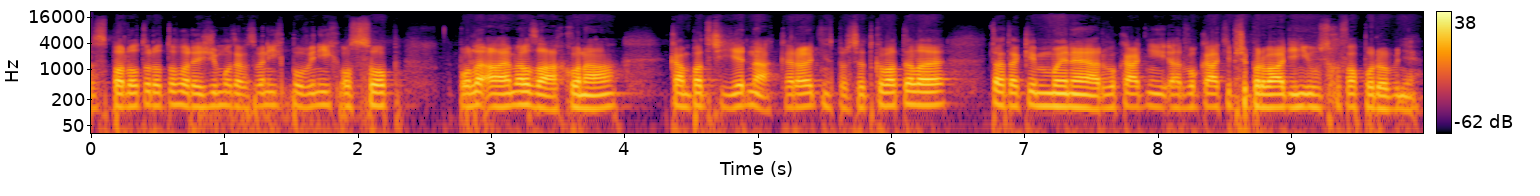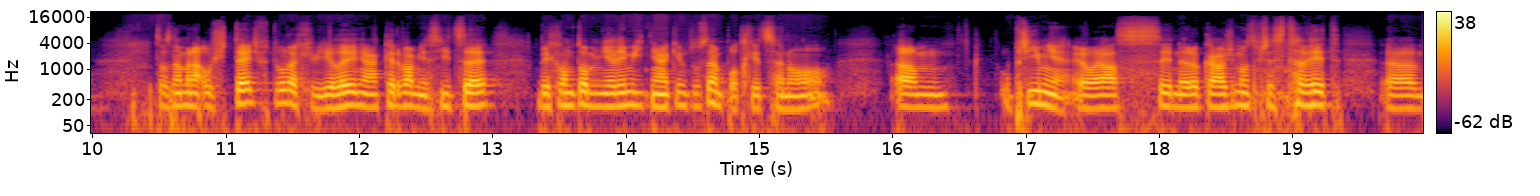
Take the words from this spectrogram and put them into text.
spadlo to do toho režimu tzv. povinných osob podle AML zákona, kam patří jedna realitní zprostředkovatele, tak taky mimo jiné advokátní, advokáti při provádění úschov a podobně. To znamená, už teď v tuhle chvíli, nějaké dva měsíce, bychom to měli mít nějakým způsobem podchyceno. Um, upřímně, jo, já si nedokážu moc představit, uh,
